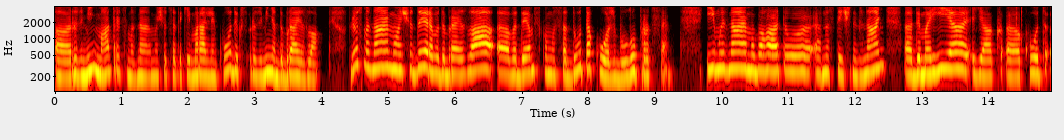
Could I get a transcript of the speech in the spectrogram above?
е, розумінь, матриць. Ми знаємо, що це такий моральний кодекс розуміння добра і зла. Плюс ми знаємо, що дерево добра і зла е, в Едемському саду також було про це. І ми знаємо багато гностичних знань, е, де Марія, як код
